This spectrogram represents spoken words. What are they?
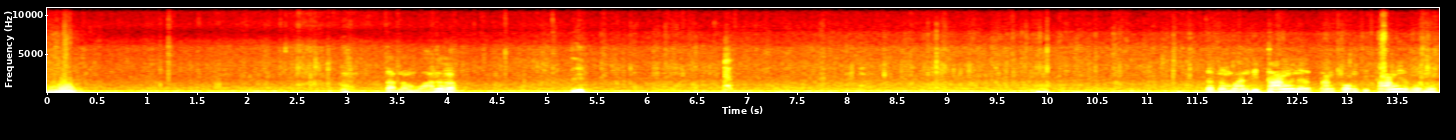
ตัดน้ำหวานแล้วครับตัดน้ำหวานทิศทางนี่นะตั้งกล้องทิศทางนี่นะผมเนี่ย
